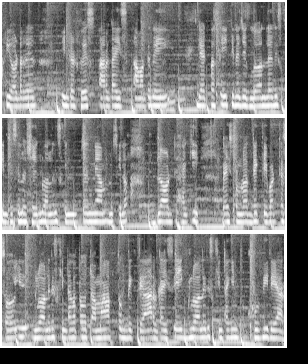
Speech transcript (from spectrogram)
প্রি অর্ডারের ইন্টারফেস আর গাইস আমাদের এই ইলাইট প্লাস এইটিনে যে গ্লোয়ালের স্ক্রিনটি ছিল সেই গ্লোয়ালের স্ক্রিনটার নাম ছিল ব্লড হ্যাকি গাইস তোমরা দেখতেই পারতেছো, এই গ্লোয়ালের স্ক্রিনটা কতটা মারাত্মক দেখতে। আর গাইস এই গ্লোয়ালের স্ক্রিনটা কিন্তু খুবই রেয়ার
